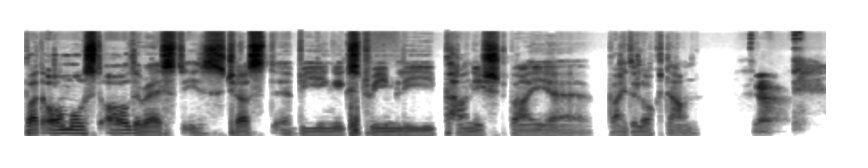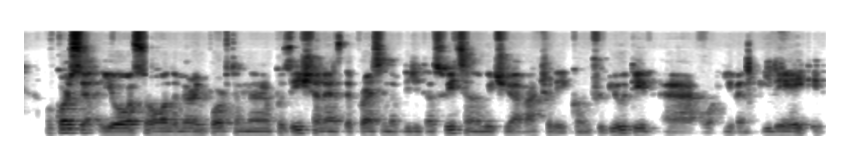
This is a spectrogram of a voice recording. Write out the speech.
but almost all the rest is just uh, being extremely punished by uh, by the lockdown. Yeah. Of course, uh, you also hold a very important uh, position as the president of Digital Switzerland, which you have actually contributed uh, or even ideated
